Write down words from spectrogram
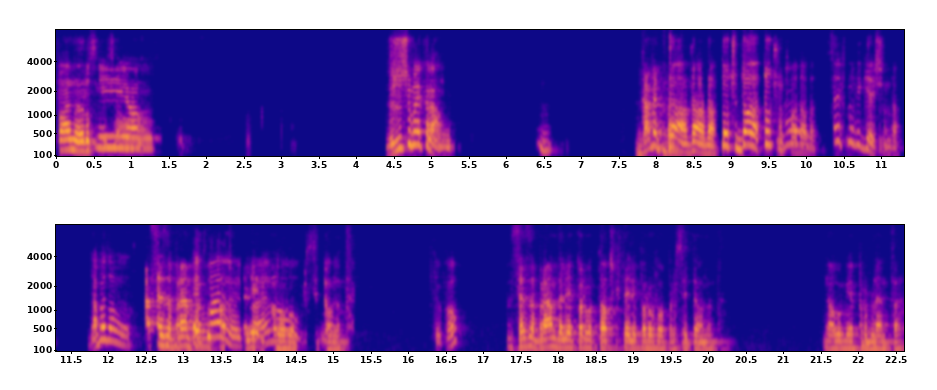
Това е на руски. И, а... Нали? Виждаш ли ме екран? Да, бе, това. Да, е. да, да. Точно, да, да, точно това, да, да. Safe Navigation, да. Да, бе, да, бе. Аз се забравям е, първо това е, това е, първо въпросителната. Какво? Се забравям дали е първо точката или първо въпросителната. Много ми е проблем това.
